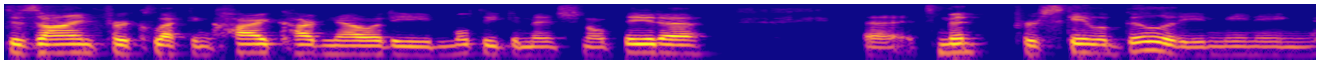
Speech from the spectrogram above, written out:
designed for collecting high cardinality, multi-dimensional data. Uh, it's meant for scalability, meaning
